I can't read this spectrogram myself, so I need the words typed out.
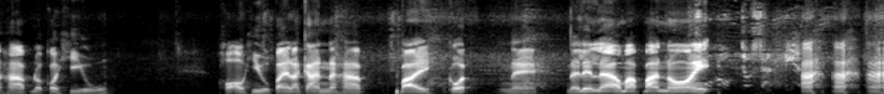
นะครับ แล้วก็ฮิล ขอเอาฮิลไปละกันนะครับ ไปกดแน่ได้เล่นแล้วหมาป่านน้อย อะอะอะ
